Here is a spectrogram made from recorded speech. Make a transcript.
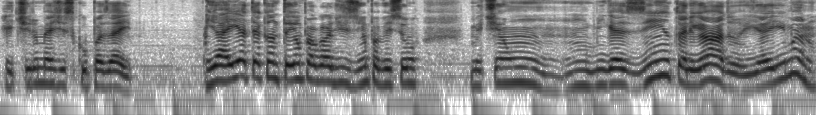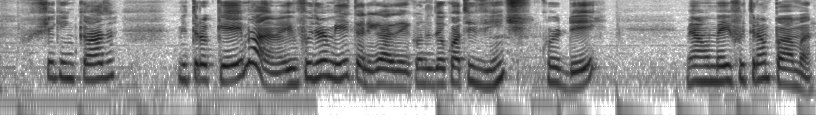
retiro minhas desculpas aí. E aí até cantei um pagodezinho pra ver se eu metia um, um miguezinho, tá ligado? E aí, mano, cheguei em casa, me troquei, mano, e fui dormir, tá ligado? Aí quando deu 4h20, acordei, me arrumei e fui trampar, mano.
